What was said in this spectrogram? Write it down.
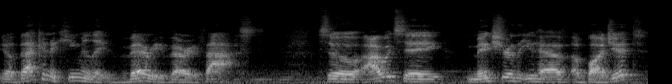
You know, that can accumulate very, very fast. So I would say make sure that you have a budget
